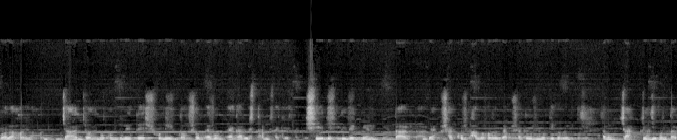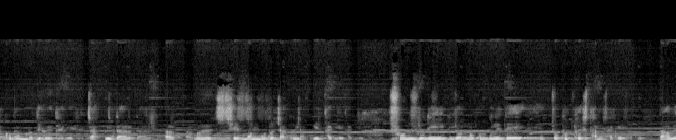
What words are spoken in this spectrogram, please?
বলা হয় যার জন্মকুণ্ডলিতে শনির দশম এবং এগারো স্থান থাকে সে ব্যক্তি দেখবেন তার ব্যবসা খুব ভালো হবে, ব্যবসাতে উন্নতি হবে এবং চাকরি জীবন তার খুব উন্নতি হয়ে থাকে। চাকরি তার, সে মন মতো চাকরি পেয়ে থাকে। শনি যদি জন্মকুণ্ডলিতে চতুর্থ স্থানে থাকে তাহলে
